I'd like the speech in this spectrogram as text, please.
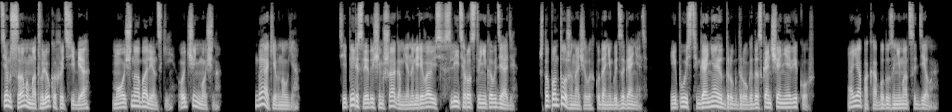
Тем самым отвлек их от себя. Мощно, Оболенский, очень мощно». «Да», — кивнул я. «Теперь следующим шагом я намереваюсь слить родственников дяди, чтоб он тоже начал их куда-нибудь загонять. И пусть гоняют друг друга до скончания веков. А я пока буду заниматься делом.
